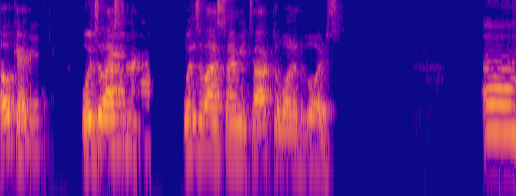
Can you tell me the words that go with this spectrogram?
Okay. When's the last? And, time, uh, when's the last time you talked to one of the boys? Uh,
